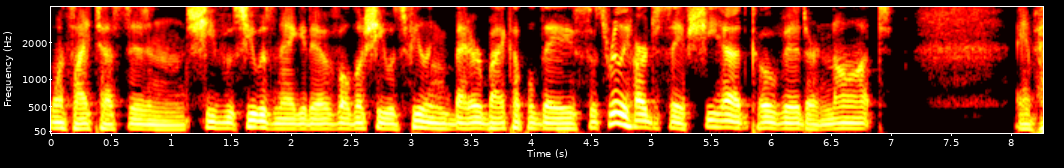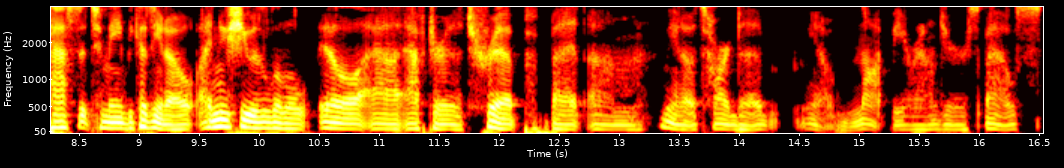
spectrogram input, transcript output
once I tested, and she was she was negative, although she was feeling better by a couple days. So it's really hard to say if she had COVID or not. And passed it to me because you know I knew she was a little ill uh, after the trip, but um, you know it's hard to you know not be around your spouse.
